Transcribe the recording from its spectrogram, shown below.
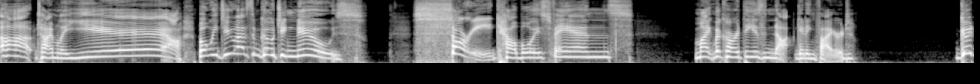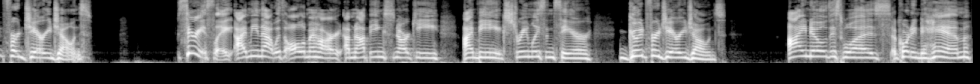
Ah, timely. Yeah. But we do have some coaching news. Sorry, Cowboys fans. Mike McCarthy is not getting fired. Good for Jerry Jones. Seriously, I mean that with all of my heart. I'm not being snarky. I'm being extremely sincere. Good for Jerry Jones. I know this was, according to him,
